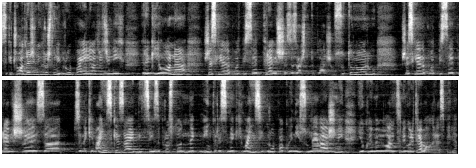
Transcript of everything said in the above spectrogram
se tiču određenih društvenih grupa ili određenih regiona. 6000 potpisa je previše za zaštitu plaže u Sutomoru. 6000 potpisa je previše za, za neke manjinske zajednice i za prosto nek, interese nekih manjinskih grupa koji nisu nevažni i o kojima bi vladi Crne Gore trebalo da raspravlja.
